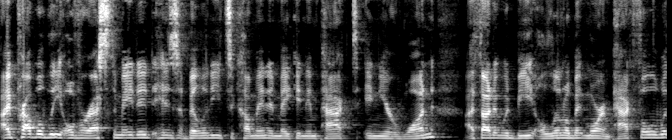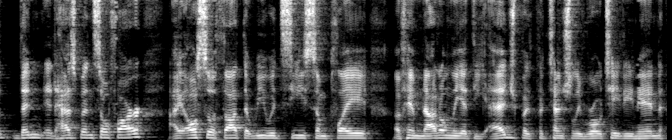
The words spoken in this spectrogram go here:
I probably overestimated his ability to come in and make an impact in year one. I thought it would be a little bit more impactful with, than it has been so far. I also thought that we would see some play of him not only at the edge, but potentially rotating in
